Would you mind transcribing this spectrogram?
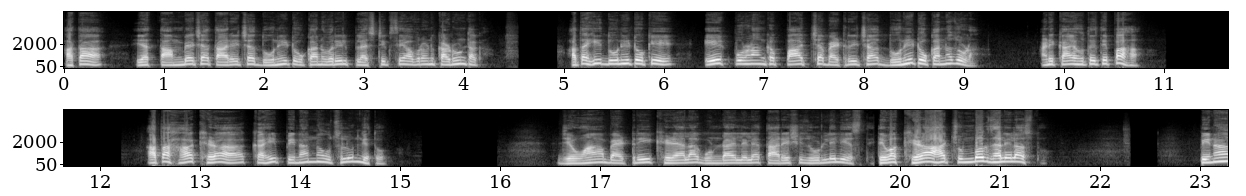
आता या तांब्याच्या तारेच्या दोन्ही टोकांवरील प्लॅस्टिकचे आवरण काढून टाका. आता ही दोन्ही टोके एक पूर्णांक पाचच्या बॅटरीच्या दोन्ही टोकांना जोडा. आणि काय होते ते पहा. आता हा खेळा काही पिनांना उचलून घेतो. जेव्हा बॅटरी खिळ्याला गुंडाळलेल्या तारेशी जोडलेली असते तेव्हा खिळा हा चुंबक झालेला असतो. पिना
